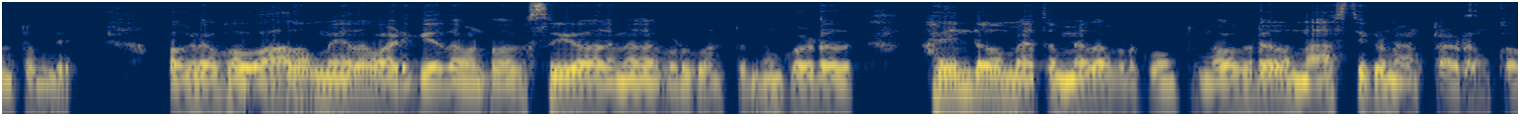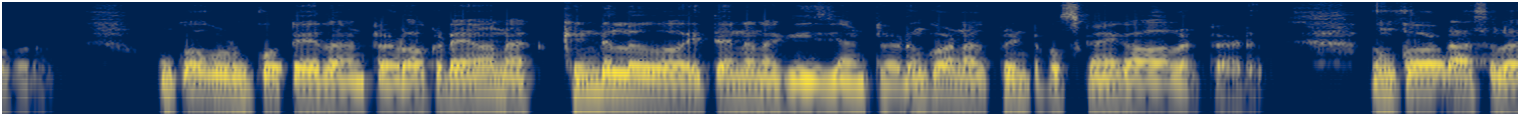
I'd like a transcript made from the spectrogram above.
ఉంటుంది ఒకటి ఒక వాదం మీద వాడికి ఏదో ఉంటుంది. ఒక స్త్రీవాదం మీద ఒకటికి ఉంటుంది ఇంకోటి హైందవ మతం మీద ఒకడికుంటుంది. ఏదో నాస్తికుడు అంటాడు ఇంకొకడు. ఇంకొకడు ఇంకోటేదో అంటాడు. ఒకడేమో నాకు కిండిల్ అయితేనే నాకు ఈజీ అంటాడు. ఇంకోటి నాకు ప్రింట్ పుస్తకమే కావాలంటాడు. ఇంకోటి అసలు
